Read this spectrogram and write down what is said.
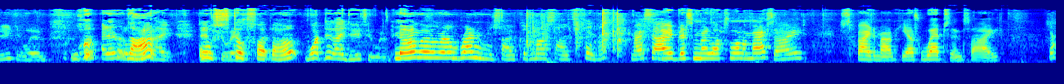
are you him? What? I don't know That? what I to him. stuff like that. What did I do to him? Now I'm going around Brandon's side because my side's thinner. My side, this is my last one on my side. Spider-Man, he has webs inside. Yeah.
